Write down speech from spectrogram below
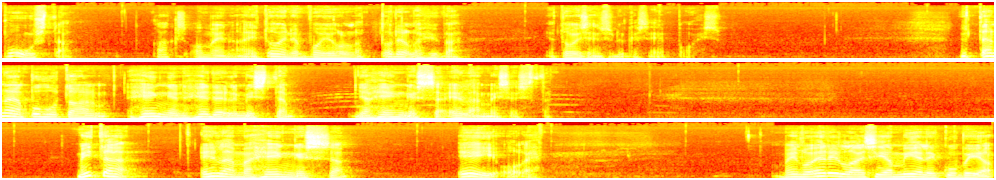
puusta kaksi omenaa, niin toinen voi olla todella hyvä ja toisen sylkäsee pois. Nyt tänään puhutaan hengen hedelmistä ja hengessä elämisestä. Mitä elämä hengessä ei ole? Meillä on erilaisia mielikuvia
